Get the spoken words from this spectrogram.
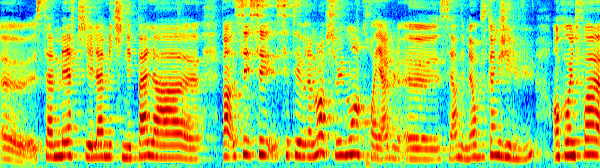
euh, sa mère qui est là mais qui n'est pas là. Euh, enfin, c'était vraiment absolument incroyable. Euh, c'est un des meilleurs bouquins que j'ai lu. Encore une fois,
